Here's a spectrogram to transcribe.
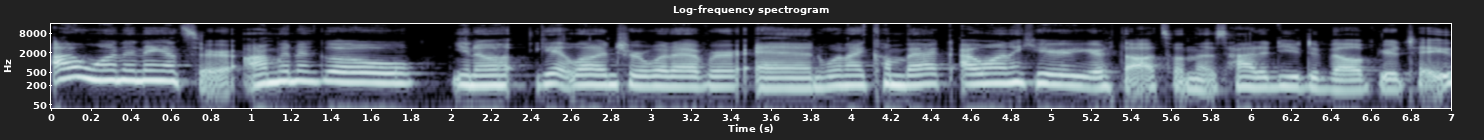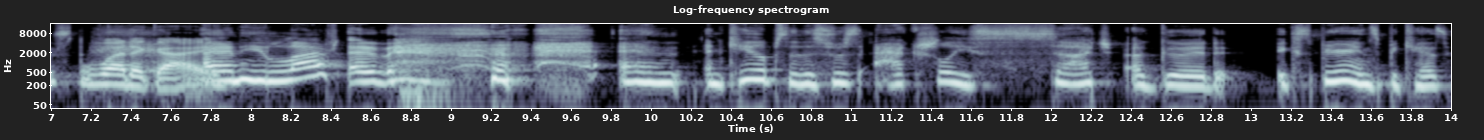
I want an answer. I'm going to go, you know, get lunch or whatever, and when I come back, I want to hear your thoughts on this. How did you develop your taste?" What a guy. And he left and and and Caleb said this was actually such a good experience because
